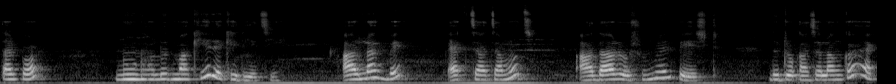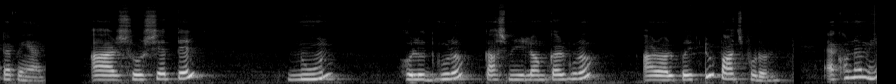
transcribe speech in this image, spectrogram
তারপর নুন হলুদ মাখিয়ে রেখে দিয়েছি। আর লাগবে এক চা চামচ আদা রসুনের পেস্ট, দুটো কাঁচা লঙ্কা, একটা পেঁয়াজ। আর সর্ষের তেল, নুন, হলুদ গুঁড়ো, কাশ্মীরি লঙ্কার গুঁড়ো, আর অল্প একটু পাঁচ ফোড়ন। এখন আমি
